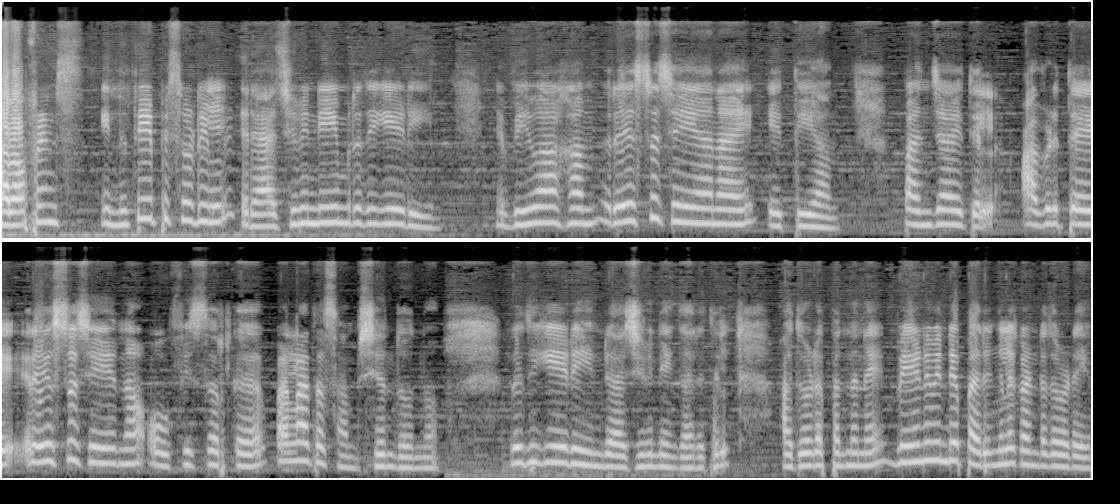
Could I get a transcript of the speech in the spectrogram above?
ഹലോ ഫ്രണ്ട്സ് ഇന്നത്തെ എപ്പിസോഡിൽ രാജുവിന്റെയും മൃതികയുടെയും വിവാഹം രജിസ്റ്റർ ചെയ്യാനായി എത്തിയ പഞ്ചായത്തിൽ അവിടുത്തെ രജിസ്റ്റർ ചെയ്യുന്ന ഓഫീസർക്ക് വല്ലാത്ത സംശയം തോന്നുന്നു. ഋതികയുടെയും രാജുവിന്റെയും കാര്യത്തിൽ. അതോടൊപ്പം തന്നെ വേണുവിന്റെ പരുങ്ങൽ കണ്ടതോടെ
